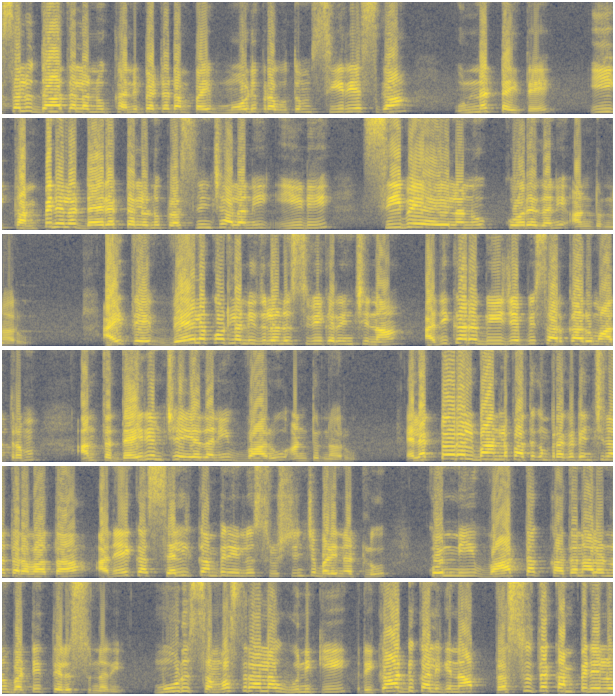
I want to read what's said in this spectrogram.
అసలు దాతలను కనిపెట్టడంపై మోడీ ప్రభుత్వం సీరియస్గా ఉన్నట్టయితే ఈ కంపెనీల డైరెక్టర్లను ప్రశ్నించాలని ఈడీ సిబిఐలను కోరేదని అంటున్నారు. అయితే వేల కోట్ల నిధులను స్వీకరించిన అధికార బీజేపీ సర్కారు మాత్రం అంత ధైర్యం చేయదని వారు అంటున్నారు. ఎలక్టోరల్ బాండ్ల పథకం ప్రకటించిన తర్వాత అనేక సెల్ కంపెనీలు సృష్టించబడినట్లు కొన్ని వార్త కథనాలను బట్టి తెలుస్తున్నది. మూడు సంవత్సరాల ఉనికి రికార్డు కలిగిన ప్రస్తుత కంపెనీలు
